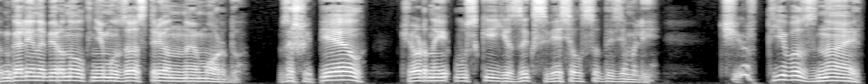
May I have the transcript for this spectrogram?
панголин обернул к нему заостренную морду. Зашипел, черный узкий язык свесился до земли. Черт его знает,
